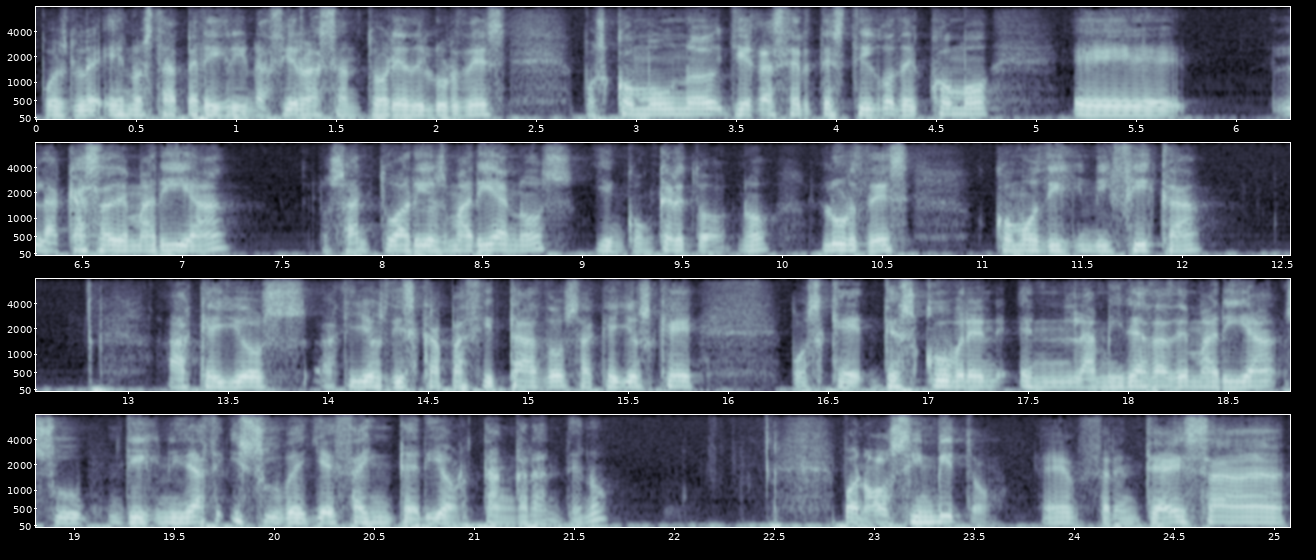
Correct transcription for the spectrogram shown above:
pues en nuestra peregrinación al santuario de Lourdes, pues cómo uno llega a ser testigo de cómo eh, la casa de María, los santuarios marianos y en concreto, ¿no? Lourdes, cómo dignifica aquellos, aquellos discapacitados, aquellos que, pues que descubren en la mirada de María su dignidad y su belleza interior tan grande, ¿no? Bueno, os invito, ¿eh? frente a esa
